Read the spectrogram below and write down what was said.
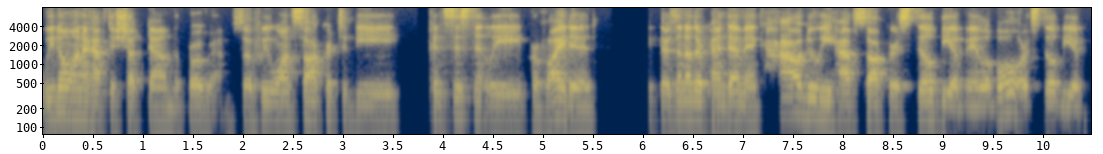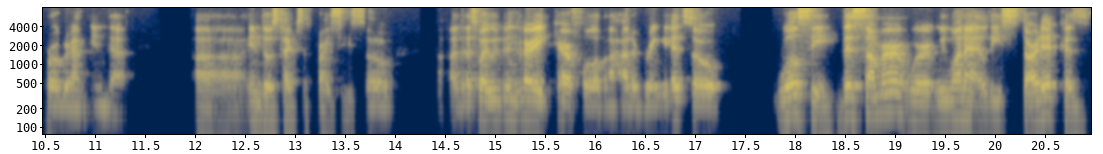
we don't want to have to shut down the program. So if we want soccer to be consistently provided, if there's another pandemic, how do we have soccer still be available or still be a program in that, uh, in those types of crises? So uh, that's why we've been very careful about how to bring it. So we'll see. This summer, we're, we want to at least start it because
